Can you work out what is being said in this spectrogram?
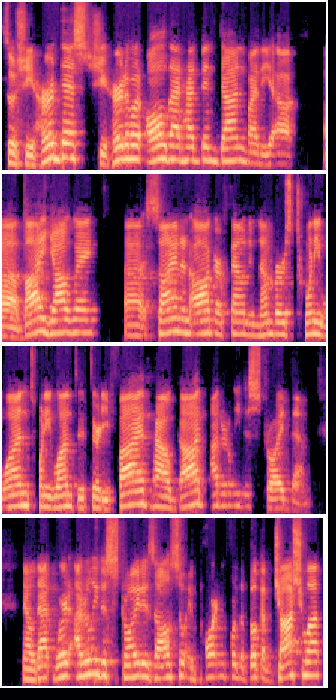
So she heard this. She heard about all that had been done by the uh, uh, by Yahweh. Uh, Sihon and Og are found in Numbers 21, 21 through 35, how God utterly destroyed them. Now, that word utterly destroyed is also important for the book of Joshua.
